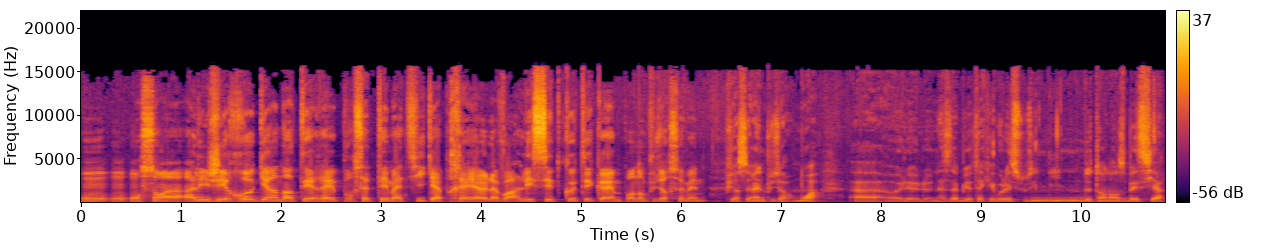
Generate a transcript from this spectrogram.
on, sent un, léger regain d'intérêt pour cette thématique après l'avoir laissé de côté quand même pendant plusieurs semaines. Plusieurs semaines, plusieurs mois. Le, Nasdaq Biotech évolue sous une ligne de tendance baissière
